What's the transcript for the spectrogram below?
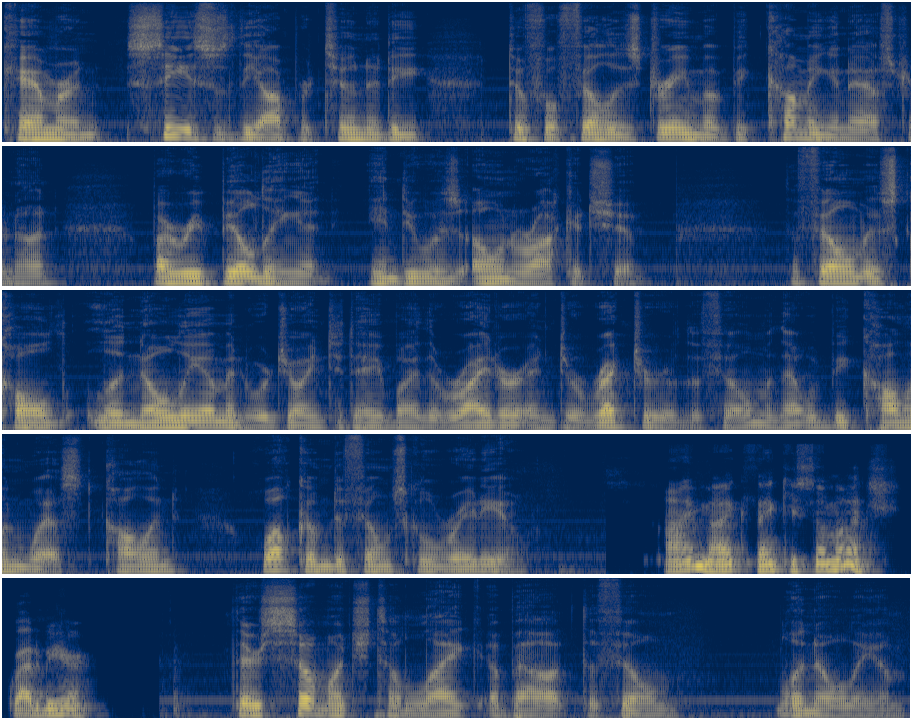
Cameron seizes the opportunity to fulfill his dream of becoming an astronaut by rebuilding it into his own rocket ship. The film is called Linoleum, and we're joined today by the writer and director of the film, and that would be Colin West. Colin, welcome to Film School Radio. Hi, Mike. Thank you so much. Glad to be here. There's so much to like about the film Linoleum.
